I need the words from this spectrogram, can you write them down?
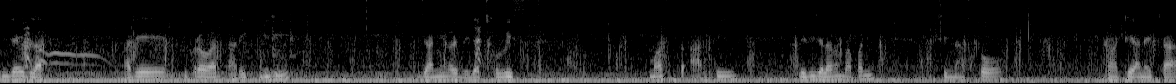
જય જલા આજે શુક્રવાર તારીખ બીજી જાન્યુઆરી બે હજાર છવ્વીસ. મસ્ત આરતી લીધી જલારામ બાપાની. પછી નાસ્તો ગાંઠિયા અને ચા.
